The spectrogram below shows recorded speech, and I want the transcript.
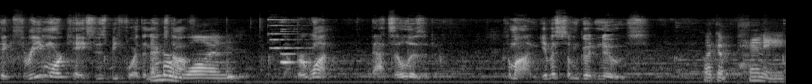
Pick three more cases before the next Number offer. one. Number one. That's Elizabeth. Come on, give us some good news. Like a penny.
